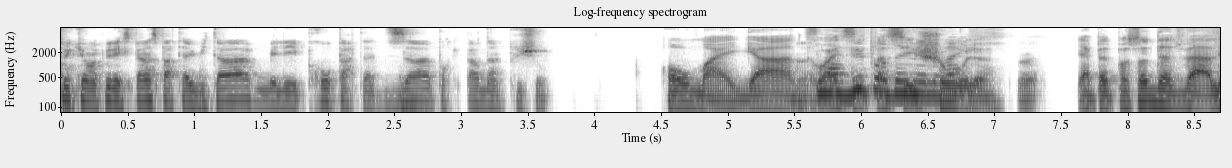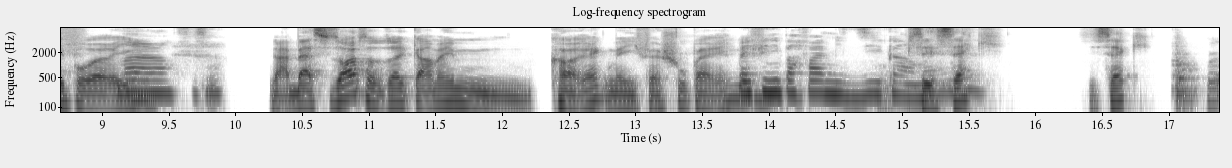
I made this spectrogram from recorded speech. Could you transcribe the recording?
ceux qui ont un peu d'expérience partent à 8 heures, mais les pros partent à 10 heures pour qu'ils partent dans le plus chaud. Oh my God. C'est Ouais, c'est but pour parce que c'est 2020. chaud, là. Ouais. Ils appellent pas ça Death Valley pour rien. Non, non, c'est ça. Ben, ben, à 6 heures, ça doit être quand même correct, mais il fait chaud pareil. Ben, il finit par faire midi quand même. Puis c'est sec. C'est sec. Ouais.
